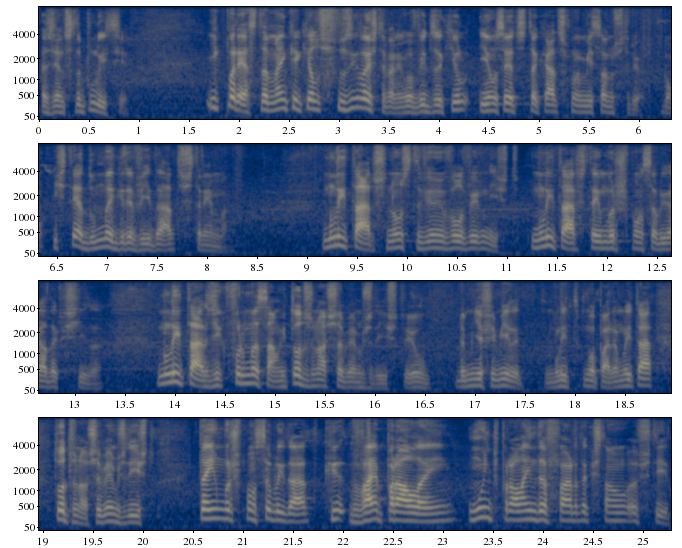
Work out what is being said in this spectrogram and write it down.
agentes da polícia. E que parece também que aqueles fuzileiros que estiverem envolvidos aquilo iam ser destacados por uma missão no exterior. Bom, isto é de uma gravidade extrema. Militares não se deviam envolver nisto. Militares têm uma responsabilidade acrescida militares e que formação, e todos nós sabemos disto, eu, da minha família, o meu pai era militar, todos nós sabemos disto, têm uma responsabilidade que vai para além, muito para além da farda que estão a vestir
